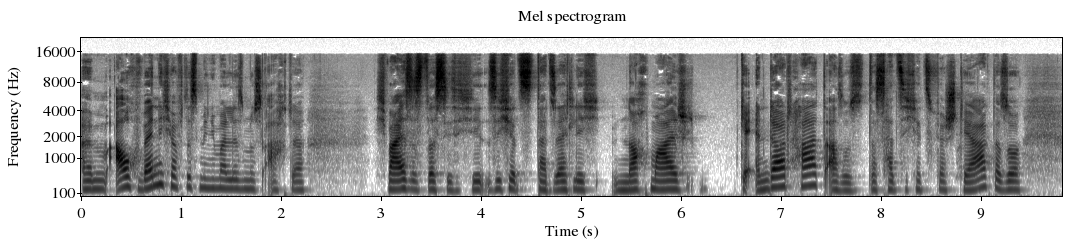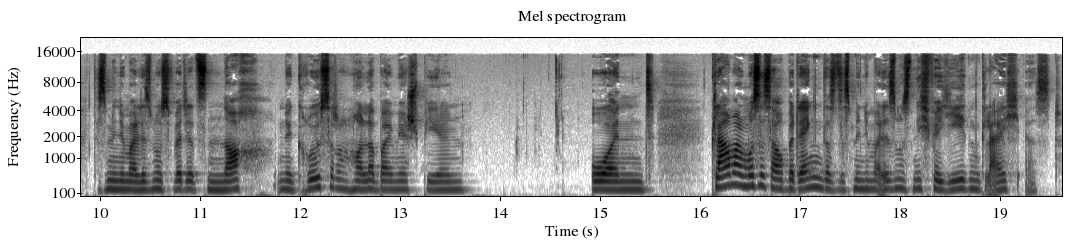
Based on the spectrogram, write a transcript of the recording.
Ähm, auch wenn ich auf das Minimalismus achte. Ich weiß es, dass sich, sich jetzt tatsächlich nochmal geändert hat. Also das hat sich jetzt verstärkt. Also das Minimalismus wird jetzt noch eine größere Rolle bei mir spielen. Und klar, man muss es auch bedenken, dass das Minimalismus nicht für jeden gleich ist.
